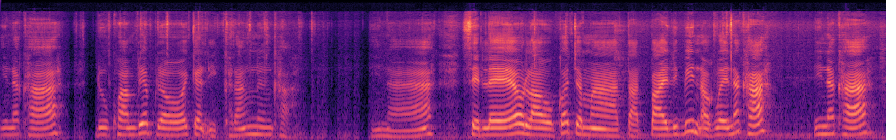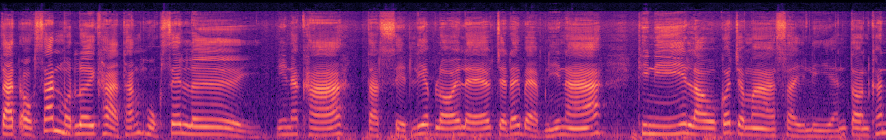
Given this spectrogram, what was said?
นี่นะคะ ดูความเรียบร้อยกันอีกครั้งหนึ่งค่ะ นี่นะ เสร็จแล้วเราก็จะมาตัดปลายริบบิ้นออกเลยนะคะ นี่นะคะ ตัดออกสั้นหมดเลยค่ะ ทั้ง 6 เส้นเลย นี่นะคะ ตัดเสร็จเรียบร้อยแล้วจะได้แบบนี้นะ ทีนี้เราก็จะมาใส่เหรียญตอนขั้น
